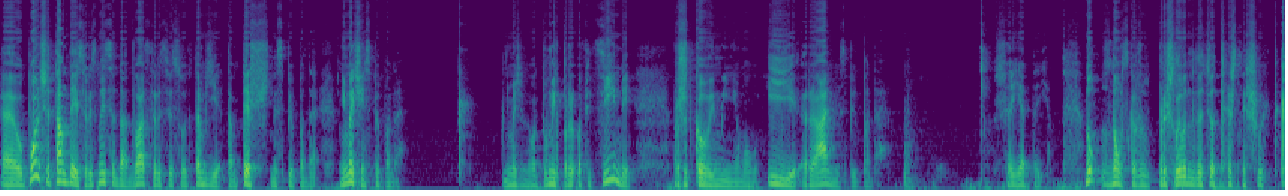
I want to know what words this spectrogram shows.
Е, У Польщі там десь різниця, да, 20-30%, там є, там теж не співпадає. В Німеччині співпадає. В Німеччині, от у них офіційний прожитковий мінімум і реальний співпадає. Що є, то є. Ну, знову скажу, прийшли вони до цього теж не швидко.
